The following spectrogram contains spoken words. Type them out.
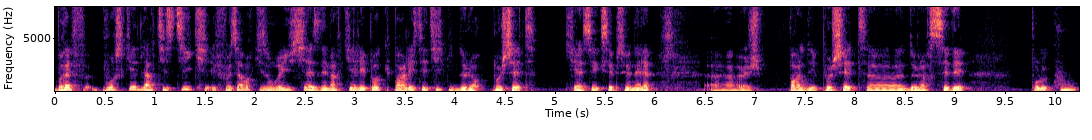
Bref, pour ce qui est de l'artistique, il faut savoir qu'ils ont réussi à se démarquer à l'époque par l'esthétisme de leur pochette, qui est assez exceptionnel. Euh, je parle des pochettes euh, de leur CD. Pour le coup,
